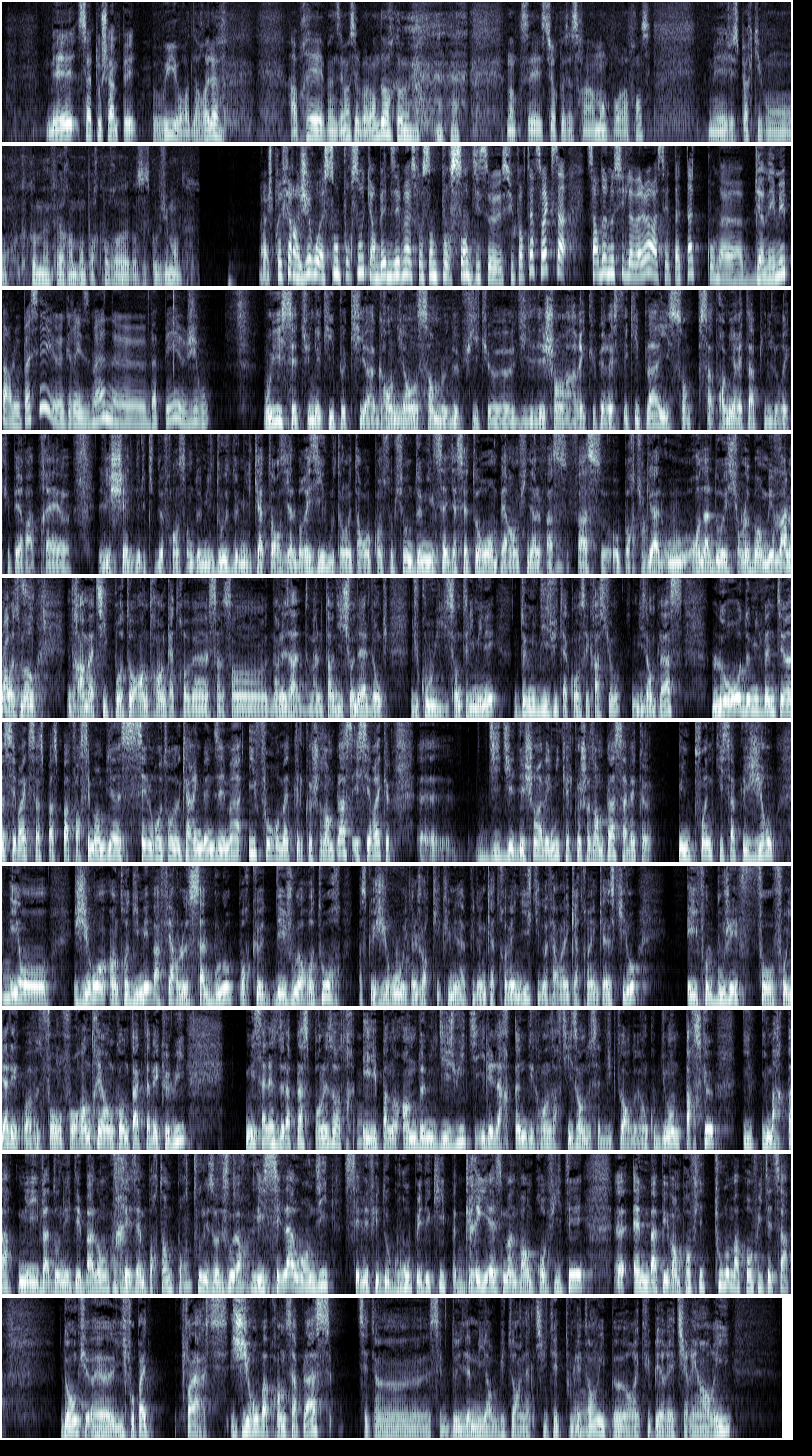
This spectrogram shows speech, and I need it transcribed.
mais ça touche un peu. Oui, il y aura de la relève. Après, Benzema, c'est le ballon d'or quand même. Donc c'est sûr que ce sera un manque pour la France. Mais j'espère qu'ils vont quand même faire un bon parcours euh, dans cette Coupe du Monde. je préfère un Giroud à 100% qu'un Benzema à 60%, dit ce supporter. C'est vrai que ça, ça redonne aussi de la valeur à cette attaque qu'on a bien aimée par le passé. Euh, Griezmann, euh, Mbappé, Giroud. Oui, c'est une équipe qui a grandi ensemble depuis que Didier Deschamps a récupéré cette équipe-là. Sa première étape, il le récupère après euh, l'échec de l'équipe de France en 2012. 2014, il y a le Brésil où on est en reconstruction. 2016, il y a 7 euros, on perd en finale face, face au Portugal où Ronaldo est sur le banc, mais malheureusement dramatique poteau rentrant 80 500 dans, les, dans le temps additionnel. Donc du coup, ils sont éliminés. 2018, la consécration mise en place. L'Euro 2021, c'est vrai que ça se passe pas forcément bien. C'est le retour de Karim Benzema. Il faut remettre quelque chose en place. Et c'est vrai que euh, Didier Deschamps avait mis quelque chose en place avec euh, une pointe qui s'appelait Giroud. Mm. Et on, Giroud, entre guillemets, va faire le sale boulot pour que des joueurs autour, parce que Giroud est un joueur qui culmine à plus d'un 90, qui doit faire dans les 95 kilos, et il faut le bouger, il faut, faut, y aller, quoi. faut, faut rentrer en contact avec lui mais ça laisse de la place pour les autres. Et pendant, en 2018, il est là un des grands artisans de cette victoire en Coupe du Monde parce que il, marque pas, mais il va donner des ballons très importants pour tous les autres joueurs. Et c'est là où on dit, c'est l'effet de groupe et d'équipe. Griezmann va en profiter, euh, Mbappé va en profiter, tout le monde va profiter de ça. Donc, euh, il faut pas être, voilà, Giroud va prendre sa place. C'est un, c'est le deuxième meilleur buteur en activité de tous les temps. Il peut récupérer Thierry Henry.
